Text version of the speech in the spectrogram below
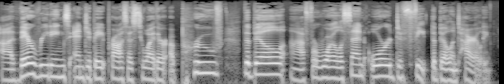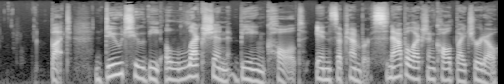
uh, their readings and debate process to either approve the bill uh, for royal assent or defeat the bill entirely. But due to the election being called in September, snap election called by Trudeau,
